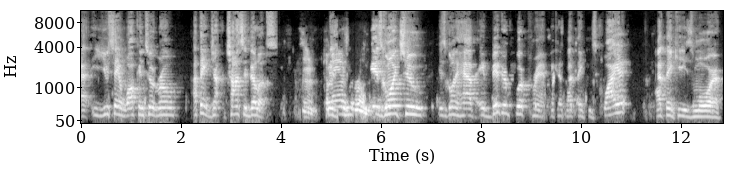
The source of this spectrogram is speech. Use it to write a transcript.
uh, you saying walk into a room. I think John, Chauncey Billups mm. commands is, the room is going to is going to have a bigger footprint because I think he's quiet. I think he's more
